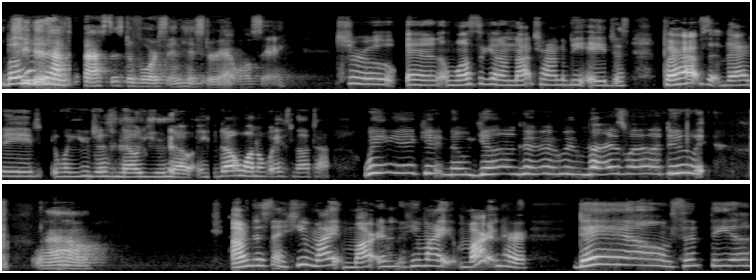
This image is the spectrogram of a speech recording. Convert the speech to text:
But she did have the fastest divorce in history, I will say. True, and once again, I'm not trying to be ageist. Perhaps at that age, when you just know, you know, and you don't want to waste no time. We ain't getting no younger. We might as well do it. Wow. I'm just saying he might Martin he might Martin her. Damn, Cynthia,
